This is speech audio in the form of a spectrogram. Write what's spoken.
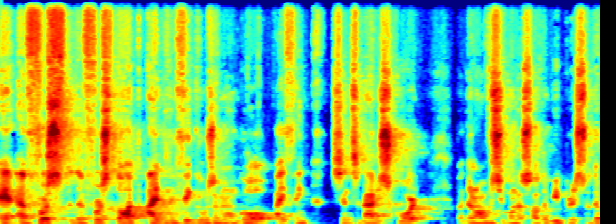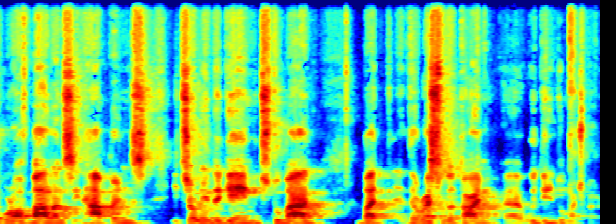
At first, the first thought, I didn't think it was an on goal. I think Cincinnati scored, but then obviously when I saw the replay, so they were off balance. It happens. It's early in the game. It's too bad, but the rest of the time uh, we didn't do much better.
